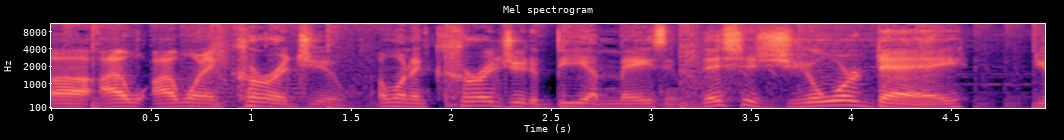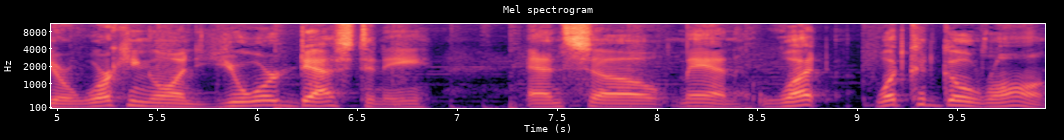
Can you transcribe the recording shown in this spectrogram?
uh, I, I want to encourage you. I want to encourage you to be amazing. This is your day. You're working on your destiny. And so, man, what what could go wrong?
